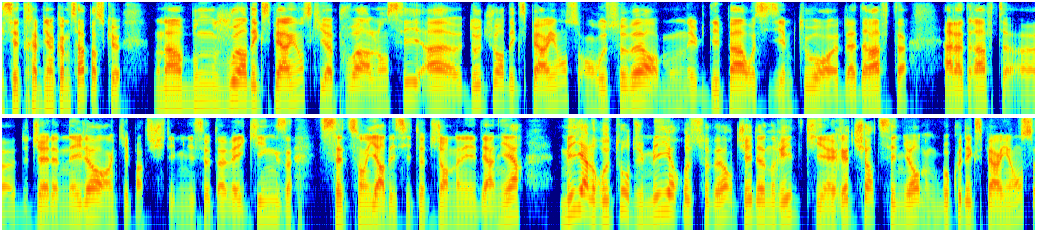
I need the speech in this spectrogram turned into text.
c'est très bien comme ça parce qu'on a un bon joueur d'expérience qui va pouvoir lancer à d'autres joueurs d'expérience en receveur. Bon, on a eu le départ au sixième tour de la draft, à la draft de Jalen Naylor, hein, qui est parti chez les Minnesota Vikings, 700 yards et 6 touchdowns l'année dernière. Mais il y a le retour du meilleur receveur, Jaden Reed, qui est redshirt senior, donc beaucoup d'expérience,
